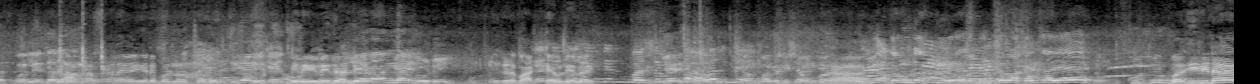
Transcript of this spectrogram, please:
मसाला वगैरे बनवतोय ग्रेव्ही झाली. इकडे भात ठेवलेला आहे. बघ इकडं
